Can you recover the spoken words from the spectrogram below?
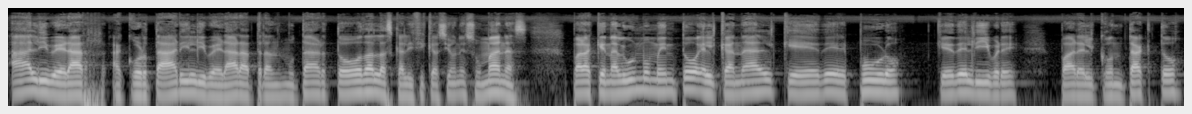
a liberar, a cortar y liberar, a transmutar todas las calificaciones humanas, para que en algún momento el canal quede puro, quede libre para el contacto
